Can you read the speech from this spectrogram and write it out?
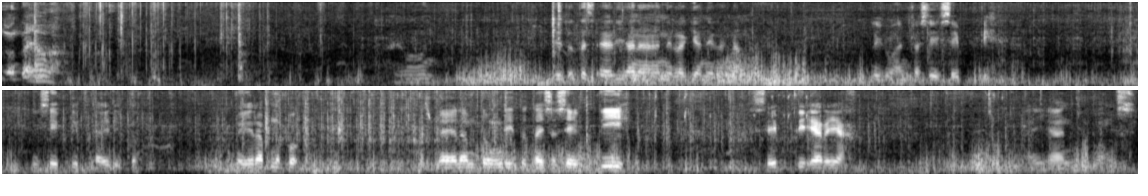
doon tayo. Ayun. Dito tas area na nilagyan nila ng liguan kasi safety. Safety tayo dito. Mahirap na po. Mas mainam tong dito tayo sa safety. Safety area. Ayan, kapongs.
